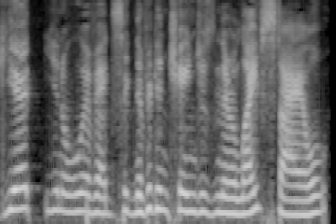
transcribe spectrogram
get you know who have had significant changes in their lifestyle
